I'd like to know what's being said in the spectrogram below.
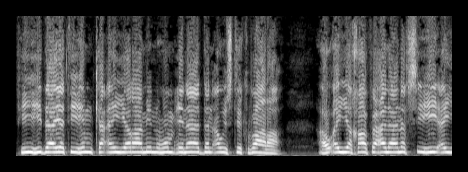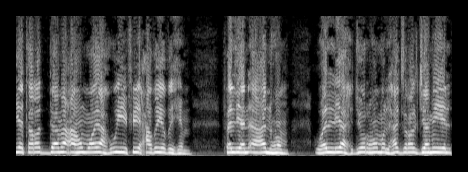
في هدايتهم كأن يرى منهم عنادا أو استكبارا أو أن يخاف على نفسه أن يتردى معهم ويهوي في حضيضهم. فلينأ عنهم وليهجرهم الهجر الجميل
